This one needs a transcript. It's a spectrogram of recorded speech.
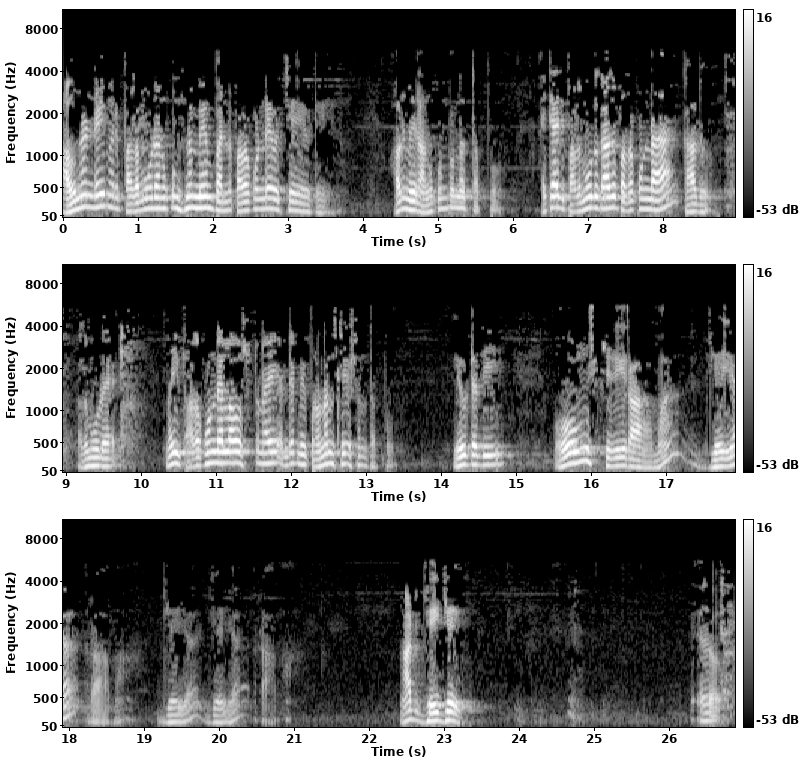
అవునండి మరి పదమూడు అనుకుంటున్నాం మేము పన్ను పదకొండే వచ్చేటి. అవును మీరు అనుకుంటున్నది తప్పు. అయితే అది పదమూడు కాదు పదకొండా కాదు. పదమూడే. మరి ఈ పదకొండు ఎలా వస్తున్నాయి? అంటే మీ ప్రొనౌన్సియేషన్ తప్పు. ఏమిటది? ఓం శ్రీరామ జయ రామ. జయ జయ రామ. నాట్ జై జై. ఏదో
